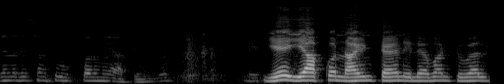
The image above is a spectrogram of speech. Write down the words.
जनरेशन से ऊपर में आती है ये ये आपको nine ten eleven twelve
